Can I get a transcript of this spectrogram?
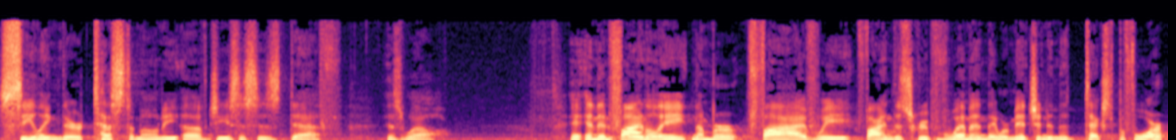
sealing their testimony of Jesus' death as well. And then finally, number five, we find this group of women. They were mentioned in the text before.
